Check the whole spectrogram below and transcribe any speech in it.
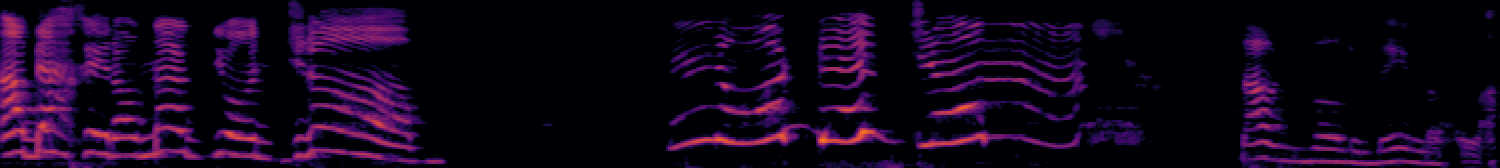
abi hayran ne diyor canım? Nerede canım? Daha uyumlu oldum değil mi valla?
